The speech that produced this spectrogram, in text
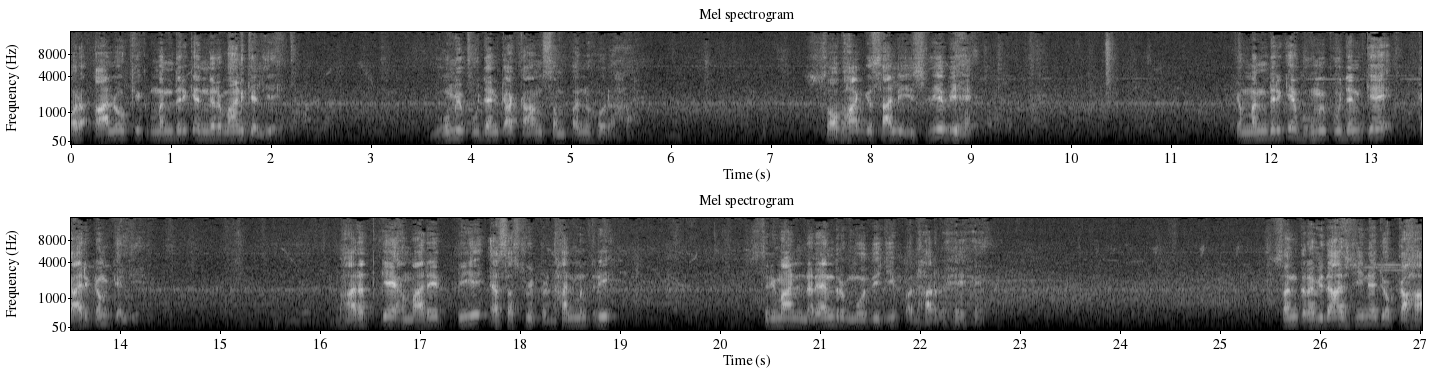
और अलौकिक मंदिर के निर्माण के लिए भूमि पूजन का काम संपन्न हो रहा है। सौभाग्यशाली इसलिए भी है कि मंदिर के भूमि पूजन के कार्यक्रम के लिए भारत के हमारे प्रिय यशस्वी प्रधानमंत्री श्रीमान नरेंद्र मोदी जी पधार रहे हैं। संत रविदास जी ने जो कहा,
